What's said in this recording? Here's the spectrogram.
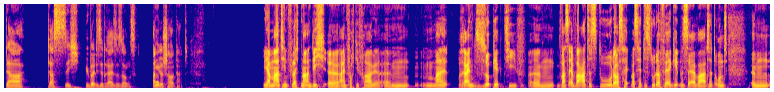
da das sich über diese drei Saisons angeschaut hat. Ja, Martin, vielleicht mal an dich äh, einfach die Frage. Ähm, mal rein subjektiv. Ähm, was erwartest du oder was, was hättest du da für Ergebnisse erwartet? Und ähm,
